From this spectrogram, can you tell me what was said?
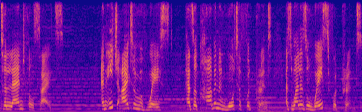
to landfill sites. And each item of waste has a carbon and water footprint as well as a waste footprint.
